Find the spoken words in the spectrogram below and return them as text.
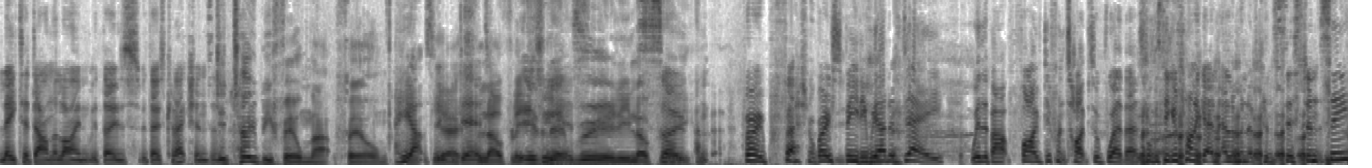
later down the line with those with those connections. And Did Toby film that film? he absolutely yeah, did. lovely, isn't He it? is. Really lovely. So and very professional, very speedy. We had a day with about five different types of weather. So obviously you're trying to get an element of consistency.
